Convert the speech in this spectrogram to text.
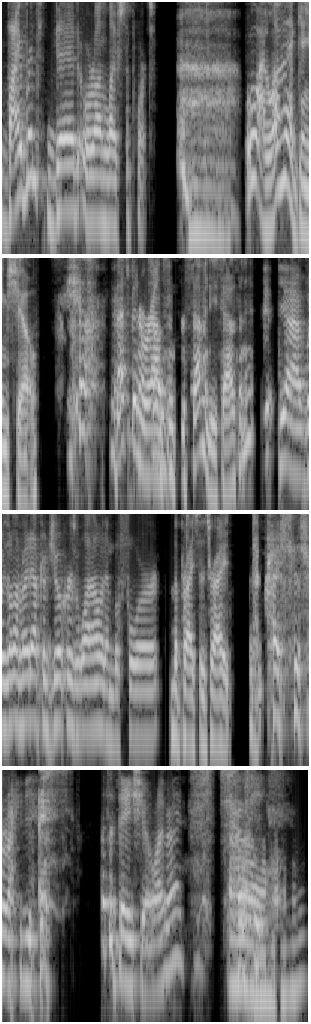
Vibrant, Dead, or on Life Support. oh, I love that game show. Yeah. That's been around so, since the 70s, hasn't it? Yeah, it was on right after Joker's Wild and before The Price is Right. The Price is Right, yes. That's a day show, right? So oh.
